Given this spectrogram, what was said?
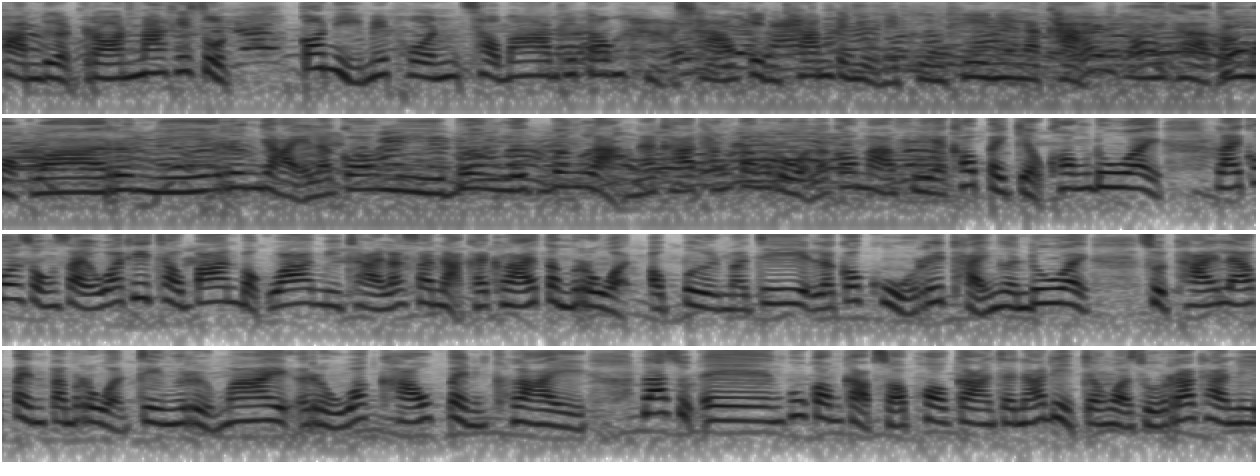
ความเดือดร้อนมากที่สุด ก็หนีไม่พ้นชาวบ้านที่ต้องหาเช้ากินข้ามกันอยู่ในพื้นที่เนี่ยแหละค่ะใช่ค่ะ ต้องบอกว่าเรื่องนี้เรื่องใหญ่แล้วก็มีเบื้องลึกเบื้องหลังนะคะ ทั้งตำรวจแล้วก็มาเฟียเข้าไปเกี่ยวข้องด้วย หลายคนสงสัยว่าที่ชาวบ้านบอกว่ามีชายลักษณะคล้ายๆตำรวจเอาปืนมาจี้ แล้วก็ขู่รีดไถเงินด้วย สุดท้ายแล้วเป็นตำรวจจริงหรือไม่ หรือว่าเขาเป็นใคร ล่าสุดเอง ผู้กำกับสพการจนดิตจังหวัดสุราษฎร์ธานี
